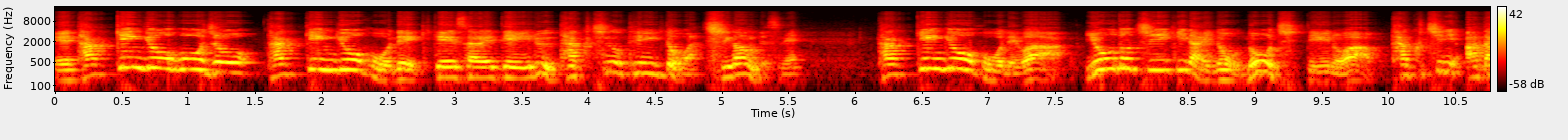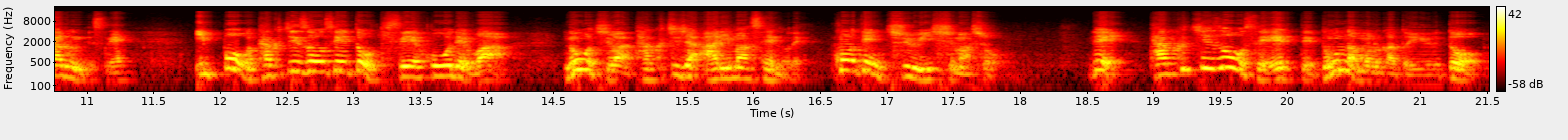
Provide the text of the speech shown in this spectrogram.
えー、宅建業法上、宅建業法で規定されている宅地の定義とは違うんですね。宅建業法では、用土地域内の農地っていうのは宅地に当たるんですね。一方、宅地造成等規制法では、農地は宅地じゃありませんので、この点注意しましょう。で、宅地造成ってどんなものかというと、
